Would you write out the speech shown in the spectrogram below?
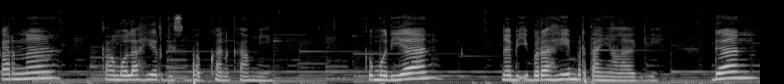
karena kamu lahir disebabkan kami. Kemudian Nabi Ibrahim bertanya lagi, dan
